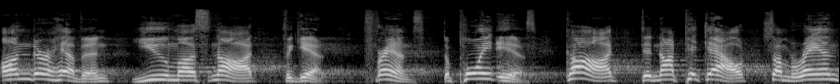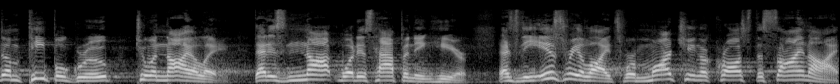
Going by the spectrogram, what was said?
under heaven. You must not forget. Friends, the point is, God did not pick out some random people group to annihilate. That is not what is happening here. As the Israelites were marching across the Sinai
